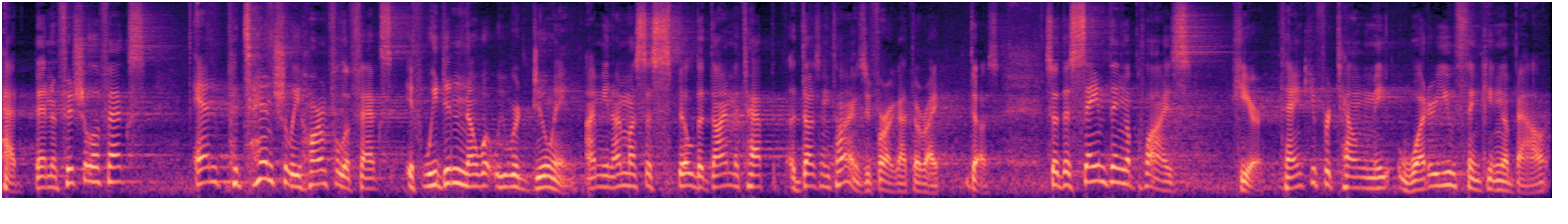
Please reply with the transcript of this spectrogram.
had beneficial effects and potentially harmful effects if we didn't know what we were doing. I mean, I must have spilled a Dimetapp a dozen times before I got the right dose. So the same thing applies here. Thank you for telling me what are you thinking about?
